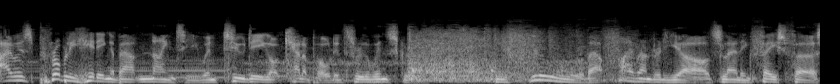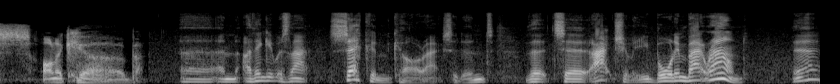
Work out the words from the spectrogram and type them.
I was probably hitting about 90 when 2D got catapulted through the windscreen. He flew about 500 yards, landing face first on a curb. Uh, and I think it was that second car accident that uh, actually brought him back round. Yeah?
